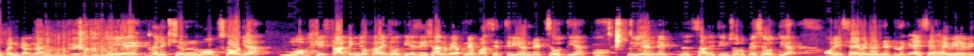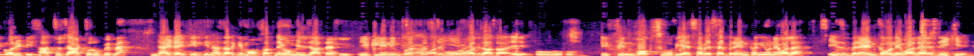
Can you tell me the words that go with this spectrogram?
ओपन करना है। तो ये कलेक्शन मॉब्स का हो गया। मॉब्स की स्टार्टिंग जो प्राइस होती है जीशान में अपने पास से 300 से होती है। हाँ। 300 साढ़े तीन सौ रुपए से होती है। और ये 700 तक ऐसे हैवी हैवी क्वालिटी 700 से 800 रुपए में ढाई ढाई तीन तीन हज़ार के मॉब्स अपने को मिल जाते हैं। ये क्लीनिंग पर्पज अरे बहुत ज़्यादा। ओहो। टिफ़िन बॉक्स वो भी ऐसा वैसा ब्रांड का नहीं होने वाला है। इस ब्रांड का होने वाला है। देखिए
